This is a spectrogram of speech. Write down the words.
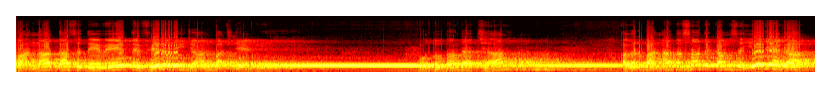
بہانہ دس دے تے پھر وہی جان بچ جائے۔ گی ادو دا اچھا۔ اگر بہانا دساں تے کم صحیح ہو جائے گا۔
